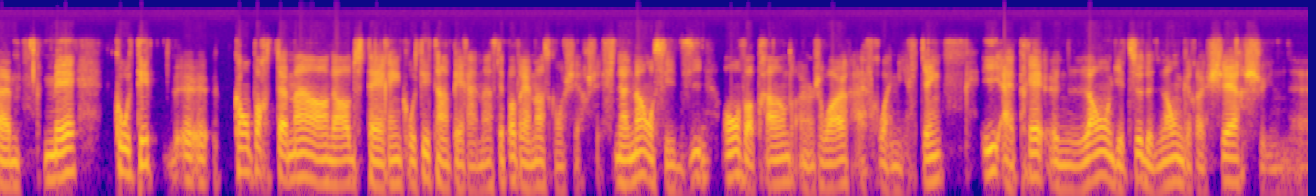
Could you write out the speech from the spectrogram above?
Euh, mais côté euh, comportement en dehors du terrain, côté tempérament, c'était pas vraiment ce qu'on cherchait. Finalement, on s'est dit, on va prendre un joueur afro-américain et après une longue étude, une longue recherche, euh,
